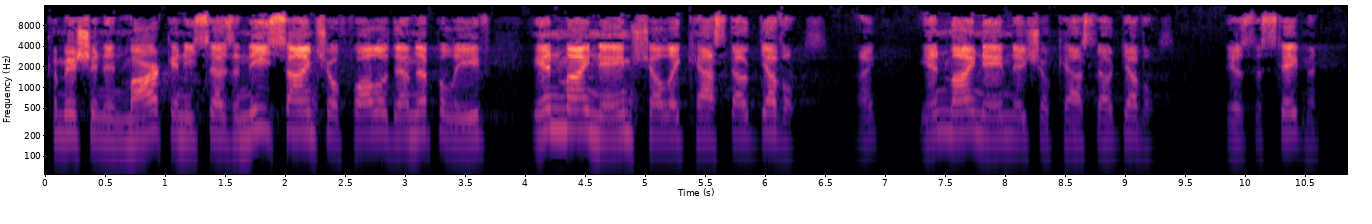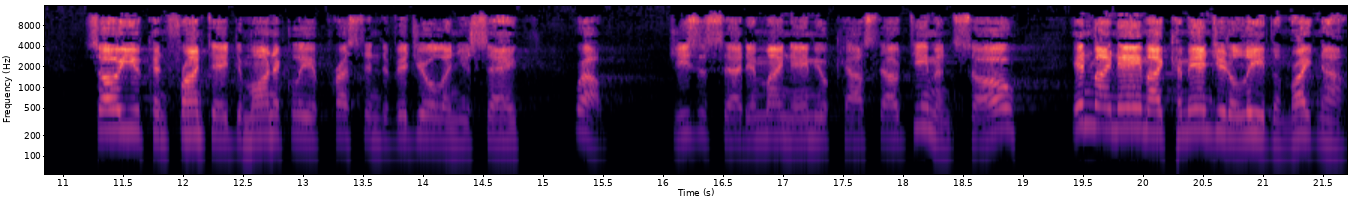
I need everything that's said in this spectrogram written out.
commission in Mark, and he says, And these signs shall follow them that believe. In my name shall they cast out devils. Right? In my name they shall cast out devils. There's the statement. So you confront a demonically oppressed individual and you say, Well, Jesus said, In my name you'll cast out demons. So, in my name I command you to leave them right now.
